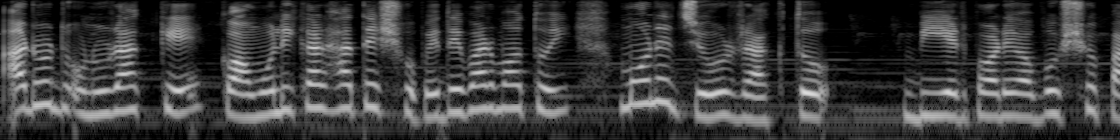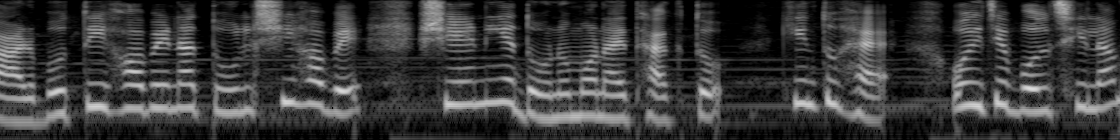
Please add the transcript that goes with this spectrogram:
আর ওর অনুরাগকে কমলিকার হাতে সঁপে দেবার মতোই মনে জোর রাখত। বিয়ের পরে অবশ্য পার্বতী হবে না, তুলসী হবে, সে নিয়ে দোনমনায় থাকতো। কিন্তু হ্যাঁ ওই যে বলছিলাম,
